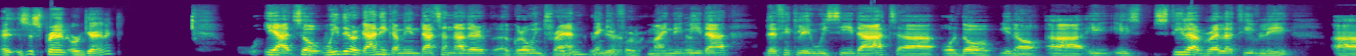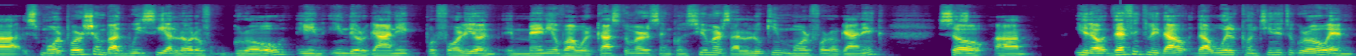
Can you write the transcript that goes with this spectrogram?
Is this brand organic? Yeah. So with the organic, I mean that's another uh, growing trend. Thank yeah. you for reminding yeah. me that. Definitely, we see that. Uh, although you know, uh, it is still a relatively uh, small portion, but we see a lot of growth in in the organic portfolio, and, and many of our customers and consumers are looking more for organic. So um, you know, definitely that that will continue to grow, and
